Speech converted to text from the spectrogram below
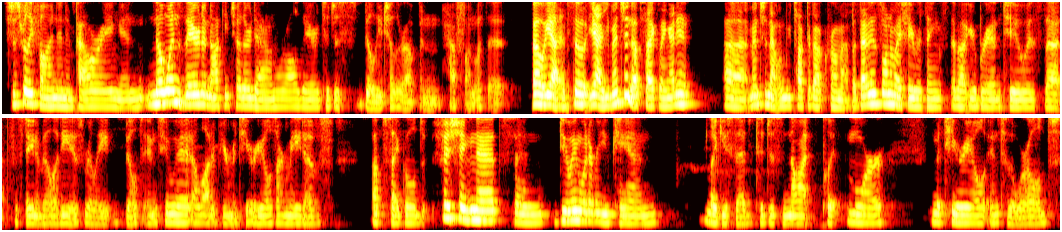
it's just really fun and empowering. And no one's there to knock each other down. We're all there to just build each other up and have fun with it. Oh yeah. And so yeah you mentioned upcycling. I didn't uh, mention that when we talked about chromat but that is one of my favorite things about your brand too is that sustainability is really built into it a lot of your materials are made of upcycled fishing nets and doing whatever you can like you said to just not put more material into the world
